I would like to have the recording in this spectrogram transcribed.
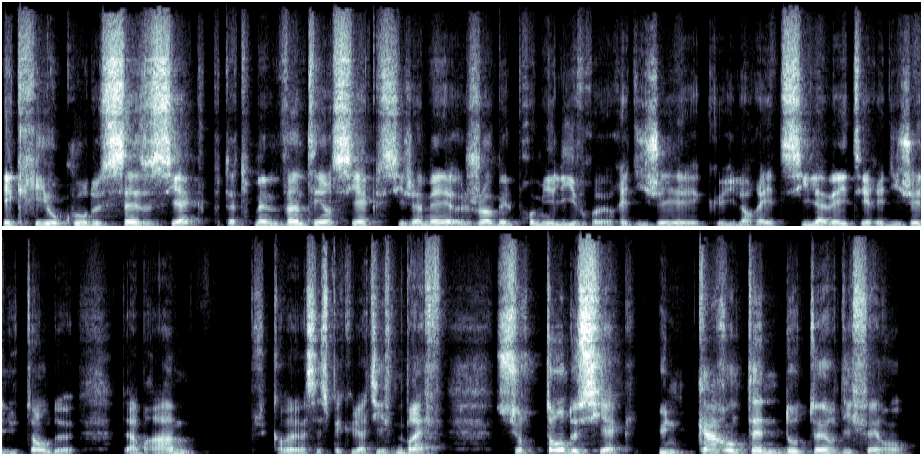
écrits au cours de 16 siècles, peut-être même 21 siècles, si jamais Job est le premier livre rédigé et qu'il aurait, s'il avait été rédigé du temps d'Abraham, c'est quand même assez spéculatif, bref, sur tant de siècles, une quarantaine d'auteurs différents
